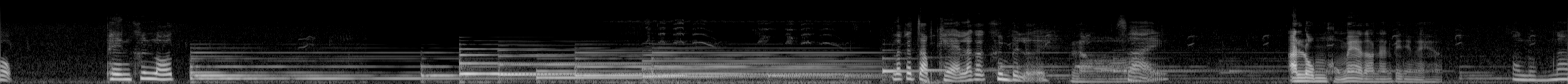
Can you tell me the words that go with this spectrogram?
บอกเพนขึ้นรถแล้วก็จับแขนแล้วก็ขึ้นไปเลยรอใช่อารมณ์ของแม่ตอนนั้นเป็นยังไงครับ อารมณ์น่า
